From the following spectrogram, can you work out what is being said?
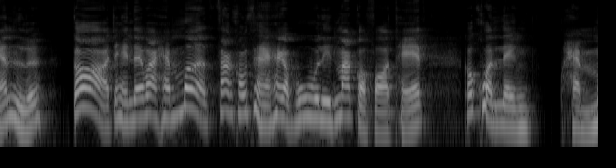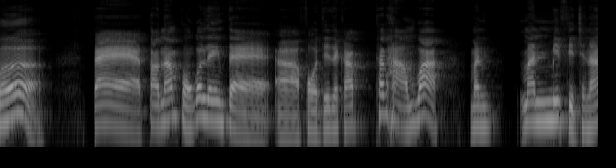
งั้นหรือ ก็จะเห็นได้ว่าแฮมเมอร์สร้างความเสียหายให้กับบูบูลีมากกว่าฟอร์เทสก็ควรเล็งแฮมเมอร์แต่ตอนนั้นผมก็เล็งแต่อ่าฟอร์เทสนะครับ ถ้าถามว่ามันมันมีสิทธิชนะ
